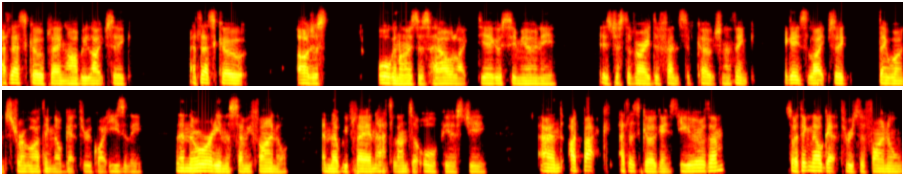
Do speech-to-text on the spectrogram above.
Atletico playing RB Leipzig. Atletico are just organized as hell. Like Diego Simeone is just a very defensive coach, and I think against Leipzig they won't struggle. I think they'll get through quite easily. And then they're already in the semi-final, and they'll be playing Atalanta or PSG. And I'd back Atletico against either of them. So I think they'll get through to the final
